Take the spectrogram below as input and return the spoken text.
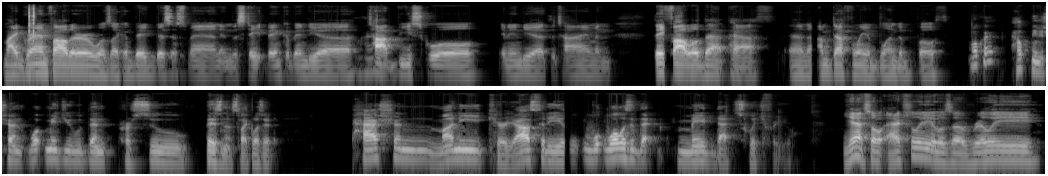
My grandfather was like a big businessman in the state bank of india okay. top b school in india at the time and they followed that path and i'm definitely a blend of both. Okay. Help me understand what made you then pursue business? Like was it passion money curiosity? What was it that made that switch for you? Yeah so actually it was a really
